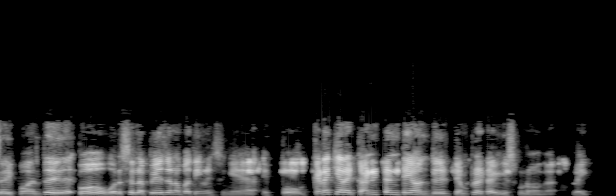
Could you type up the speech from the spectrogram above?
சோ இப்போ வந்து இப்போ ஒரு சில பேஜ் எல்லாம் பாத்தீங்கன்னு வச்சுக்கோங்க. இப்போ கிடைக்கிற கண்டென்ட்டே வந்து டெம்ப்ளேட்டா யூஸ் பண்ணுவாங்க. லைக்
